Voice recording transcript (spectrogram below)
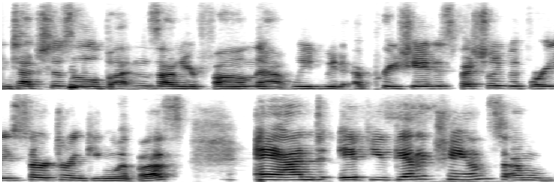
and touch those little buttons on your phone that we would appreciate, especially before you start drinking with us. And if you get a chance, um,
